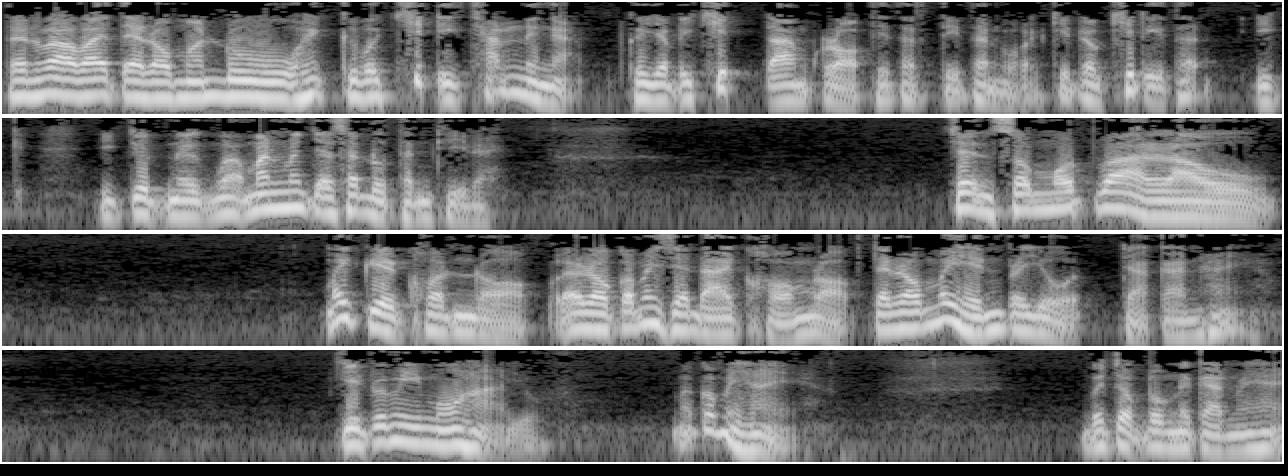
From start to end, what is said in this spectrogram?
ท่านว่าไว้แต่เรามาดูให้คือว่าคิดอีกชั้นหนึ่งอะ คืออย่าไปคิดตามกรอบที่ท่านที่ท่านบอกคิดเราคิดอีกท่านอีกอีกจุดหนึ่งว่ามันมันจะสะดุดทันทีเลยเช่นสมมติว่าเราไม่เกลียดคนหรอก แล้วเราก็ไม่เสียดายของหรอก แต่เราไม่เห็นประโยชน์จากการให้ จิตมันมีโมหะอยู่ มันก็ไม่ให้ไปจบลงในการไม่ให้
